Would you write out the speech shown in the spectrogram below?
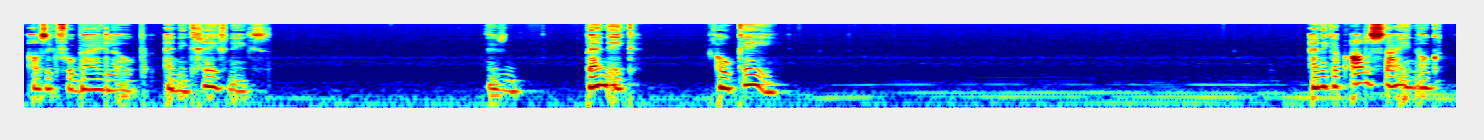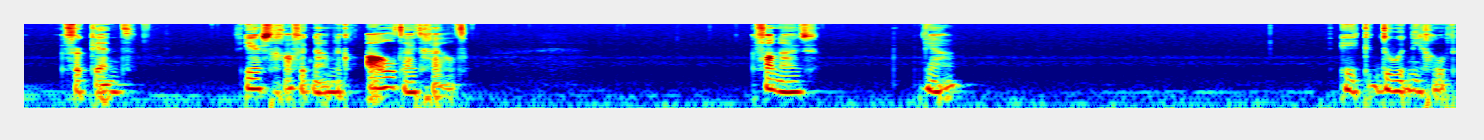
Als ik voorbij loop en ik geef niks. Dus ben ik oké? En ik heb alles daarin ook verkend. Eerst gaf ik namelijk altijd geld. Vanuit, ja, ik doe het niet goed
